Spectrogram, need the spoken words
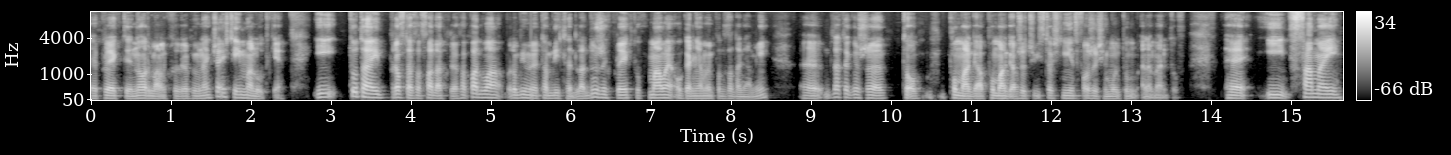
e, projekty normal, które robimy najczęściej, malutkie. I tutaj prosta zasada, która zapadła, robimy tablicę dla dużych projektów, małe ogarniamy pod zadaniami, e, dlatego że to pomaga, pomaga w rzeczywistości, nie tworzy się multum elementów. E, I w samej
